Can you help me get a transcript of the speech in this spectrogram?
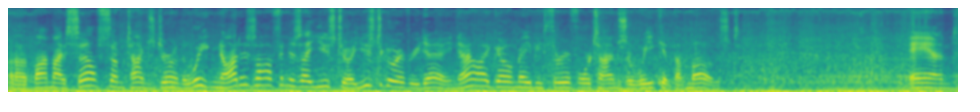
uh, by myself sometimes during the week, not as often as I used to. I used to go every day. Now I go maybe three or four times a week at the most. And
